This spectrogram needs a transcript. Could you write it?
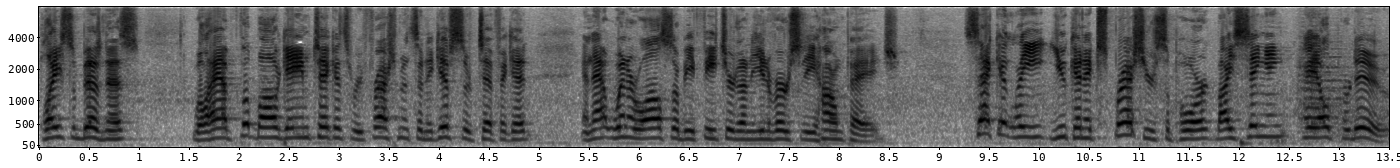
place of business. We'll have football game tickets, refreshments, and a gift certificate. And that winner will also be featured on the university homepage. Secondly, you can express your support by singing Hail Purdue.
